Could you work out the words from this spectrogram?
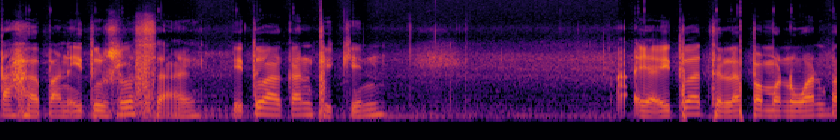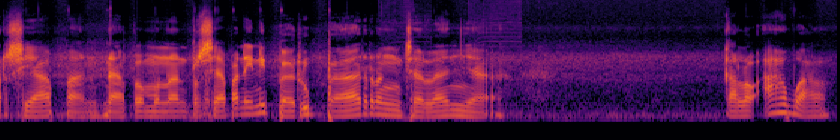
tahapan itu selesai, itu akan bikin ya itu adalah pemenuhan persiapan. Nah, pemenuhan persiapan ini baru bareng jalannya kalau awal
